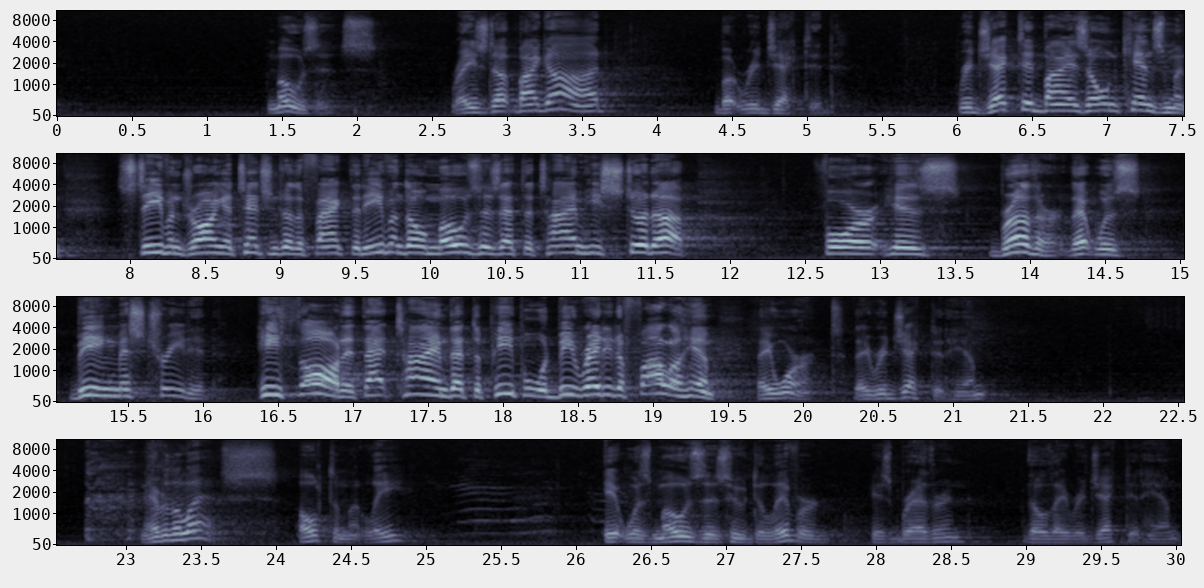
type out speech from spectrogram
Moses, raised up by God, but rejected. Rejected by his own kinsmen. Stephen drawing attention to the fact that even though Moses at the time he stood up for his brother that was being mistreated, he thought at that time that the people would be ready to follow him. They weren't, they rejected him. Nevertheless, ultimately, it was Moses who delivered his brethren, though they rejected him.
